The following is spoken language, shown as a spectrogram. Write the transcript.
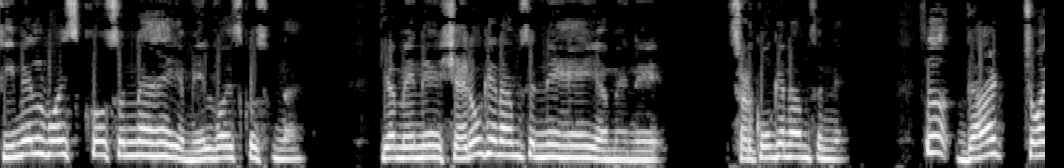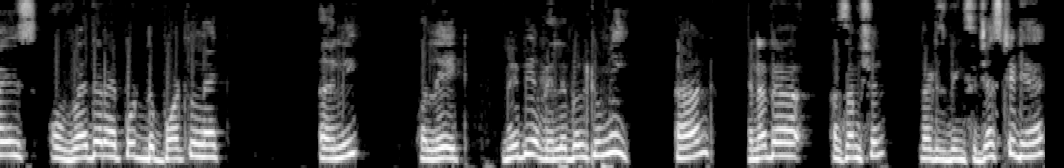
فیمل وائس کو سننا ہے یا میل وائس کو سننا ہے یا میں نے شہروں کے نام سننے ہیں یا میں نے سڑکوں کے نام سننے so that choice of whether I put the bottleneck early or late may be available to me. And another assumption that is being suggested here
